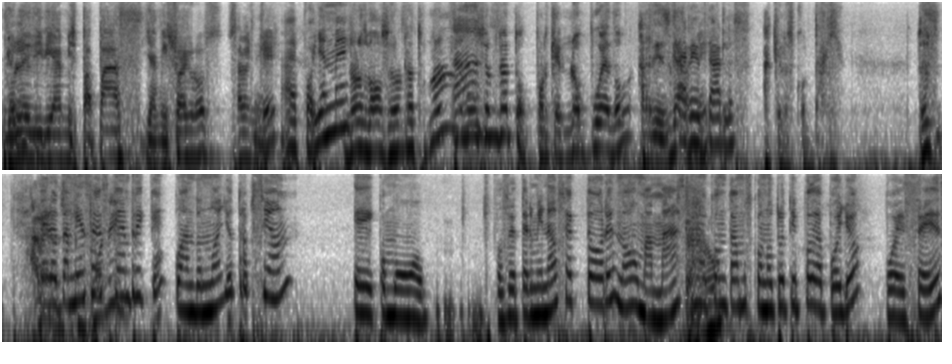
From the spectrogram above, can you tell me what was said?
yo le diría a mis papás y a mis suegros, ¿saben qué? apóyenme. No nos vamos a hacer un rato. No, no, no Ah. vamos a hacer un rato, porque no puedo arriesgarme Arriesgarlos. a que los contagien. Entonces, a Pero ver, también sabes que Enrique, cuando no hay otra opción, eh, como pues determinados sectores, ¿no? Mamás que no contamos con otro tipo de apoyo, pues es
